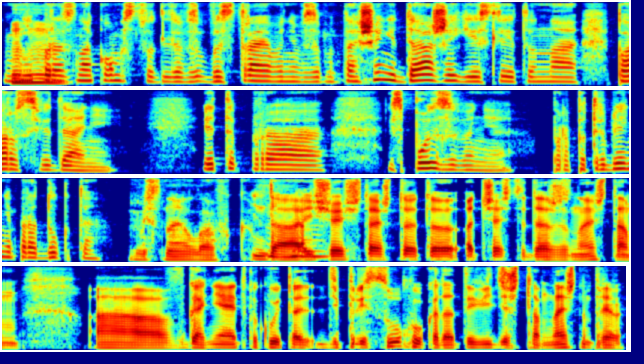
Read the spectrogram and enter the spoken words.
Не Мгм. про знакомство для выстраивания взаимоотношений, даже если это на пару свиданий. Это про использование, про потребление продукта. Мясная лавка. Да, Мгм. еще я считаю, что это отчасти даже, знаешь, там а, вгоняет в какую-то депрессуху, когда ты видишь там, знаешь, например,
